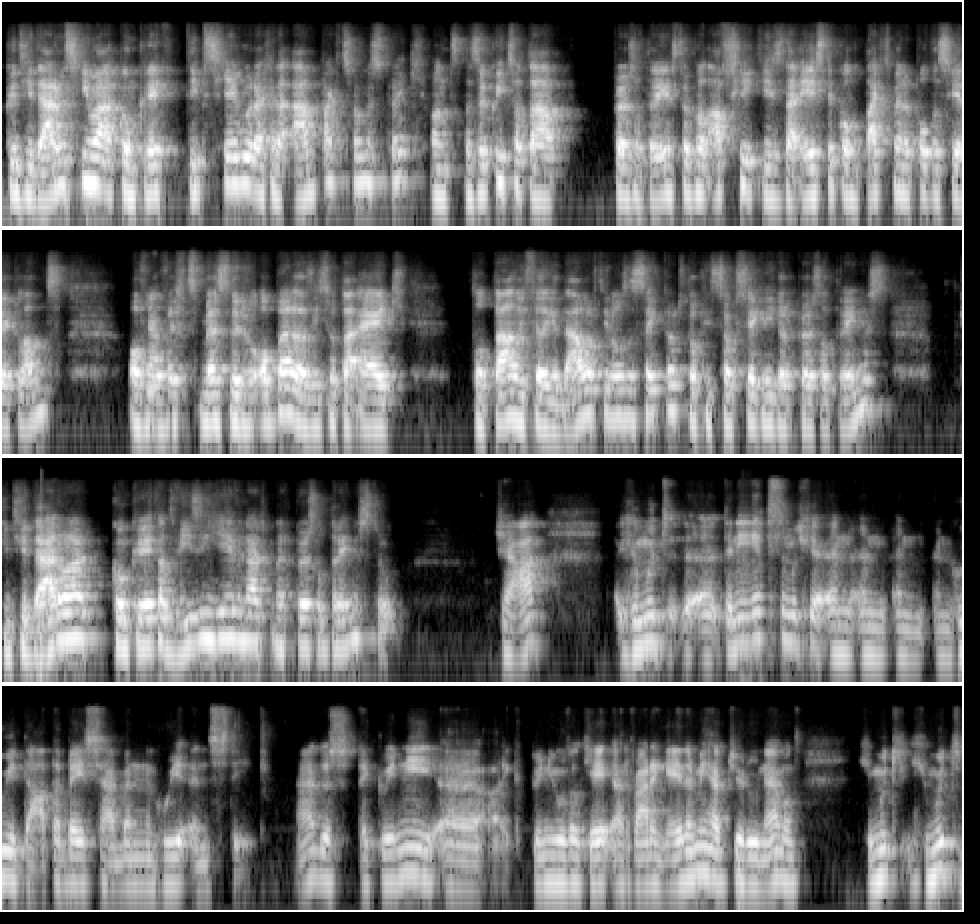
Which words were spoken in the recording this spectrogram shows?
kun je daar misschien wat concrete tips geven hoe dat je dat aanpakt, zo'n gesprek? Want dat is ook iets wat dat personal trainers toch wel afschrikt, is dat eerste contact met een potentiële klant. Of, of echt mensen durven opbellen. Dat is iets wat dat eigenlijk totaal niet veel gedaan wordt in onze sector. Toch, niet, toch zeker niet door personal trainers. Kun je daar wat concreet advies in geven naar, naar personal trainers toe? Ja, je moet, eh, ten eerste moet je een, een, een, een goede database hebben en een goede insteek. Hè? Dus ik weet, niet, uh, ik weet niet hoeveel jij, ervaring jij daarmee hebt, Jeroen. Hè? Want je moet, je moet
